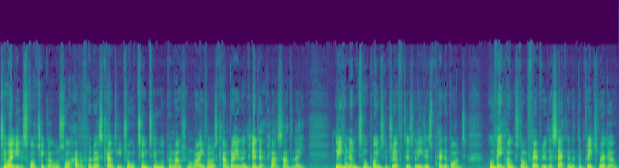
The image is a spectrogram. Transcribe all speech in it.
two Elliot Scotcher goals saw Haverfordwest County draw 2-2 with promotion rivals Cambrian and Clydach last Saturday, leaving them two points adrift as leaders Pen y Bont, who they host on February the 2nd at the Bridge Meadow,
